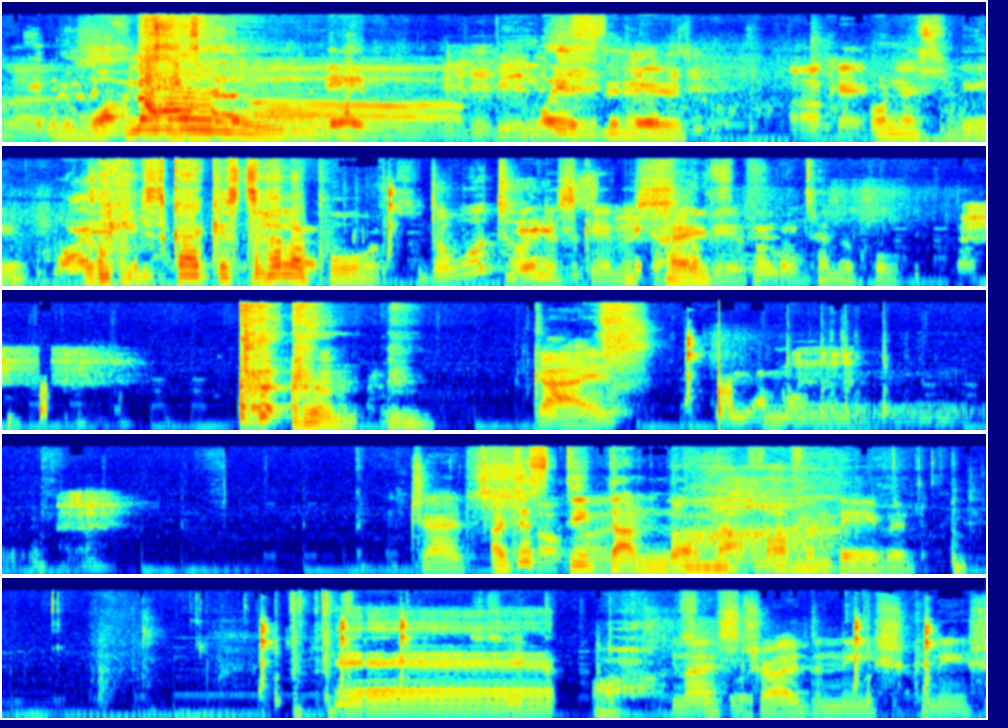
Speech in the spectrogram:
Wait, what? No! Oh, beat What it. is this? Okay. Honestly, Why Like this guy gets teleports. The water in this game is so guys, beautiful. teleport. Guys, I'm not. Jared, I just stop deep that I'm not that far from David. Eh, Oh, Nice so try, Danish, Kanish.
